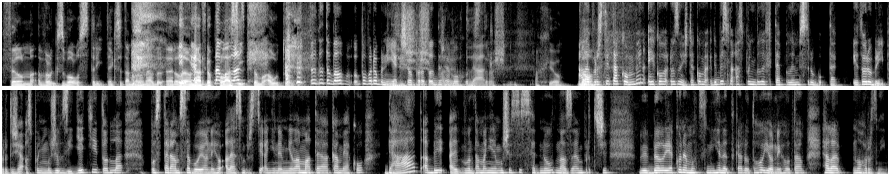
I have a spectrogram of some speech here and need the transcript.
film Vlk z Wall Street, jak se tam Leonardo, Leonardo tam plazí plazí. k tomu autu. To, to, to bylo podobný, jak šel pro to dřevo To chudák. je strašný. Ach jo. Ale No, prostě ta kombin, jako rozumíš, ta kombin, kdyby jsme aspoň byli v teplém srubu, tak je to dobrý, protože já aspoň můžu vzít děti, tohle, postarám se o Jonyho, ale já jsem prostě ani neměla Matea kam jako dát, aby, a on tam ani nemůže si sednout na zem, protože by byl jako nemocný hnedka do toho Jonyho tam, hele, no hrozný.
